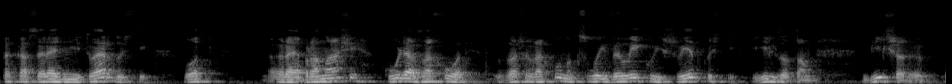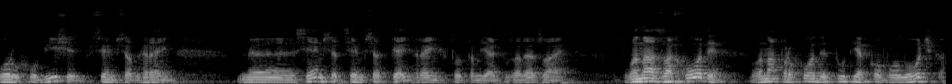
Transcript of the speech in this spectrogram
така середньої твердості, от ребра наші, куля заходить. За рахунок своєї великої швидкості, гільза там більша, пороху більше, 70 грейн, е, 70-75 грейн, хто там як заряджає. Вона заходить, вона проходить тут як оболочка,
